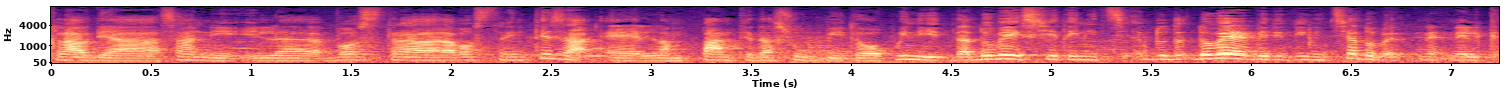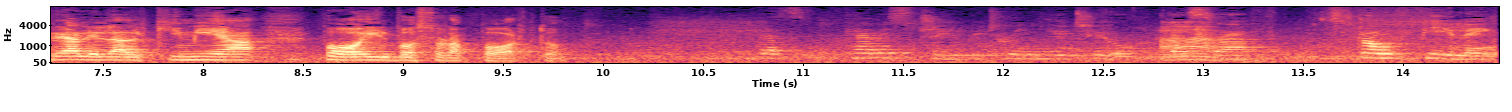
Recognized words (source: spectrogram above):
Claudia, Sanni, il vostra- la vostra intesa è lampante da subito, quindi da dove, siete inizi- do- dove avete iniziato per- nel- nel creare l'alchimia, poi il vostro rapporto? Chemistry between you two. There's Ah. a strong feeling.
